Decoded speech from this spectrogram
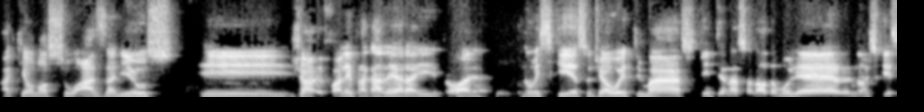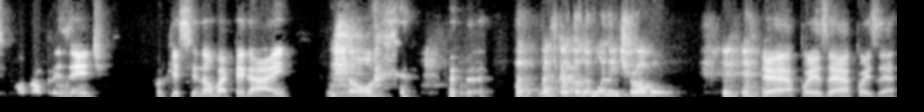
Aqui é o nosso Asa News. E já falei para a galera aí, olha, não esqueça, dia 8 de março, Dia Internacional da Mulher, não esqueça de comprar o um presente, porque senão vai pegar, hein? Então. vai ficar todo mundo em trouble. é, pois é, pois é.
